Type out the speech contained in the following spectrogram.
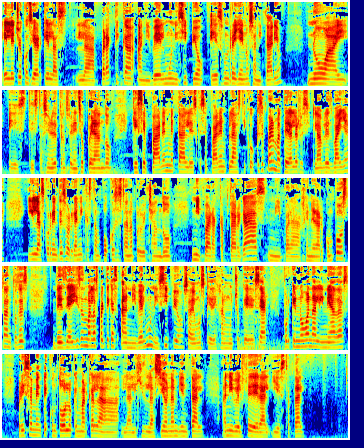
el hecho de considerar que las, la práctica a nivel municipio es un relleno sanitario, no hay este, estaciones de transferencia operando que separen metales, que separen plástico, que separen materiales reciclables, vaya, y las corrientes orgánicas tampoco se están aprovechando ni para captar gas, ni para generar composta. Entonces, desde ahí esas malas prácticas a nivel municipio sabemos que dejan mucho que desear porque no van alineadas precisamente con todo lo que marca la, la legislación ambiental a nivel federal y estatal.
